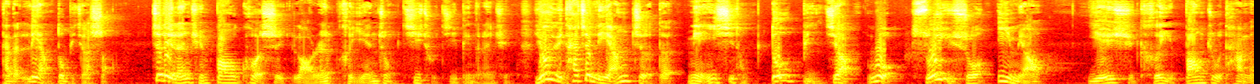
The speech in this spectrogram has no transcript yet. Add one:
它的量都比较少。这类人群包括是老人和严重基础疾病的人群。由于它这两者的免疫系统都比较弱，所以说疫苗。也许可以帮助他们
